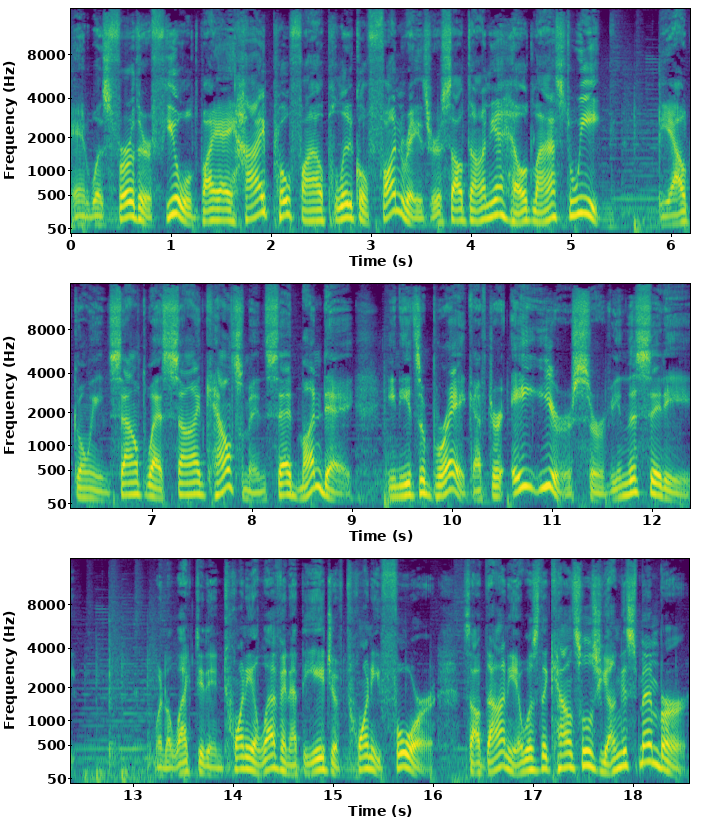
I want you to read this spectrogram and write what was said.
and was further fueled by a high profile political fundraiser Saldana held last week. The outgoing Southwest Side councilman said Monday he needs a break after eight years serving the city. When elected in 2011 at the age of 24, Saldana was the council's youngest member,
